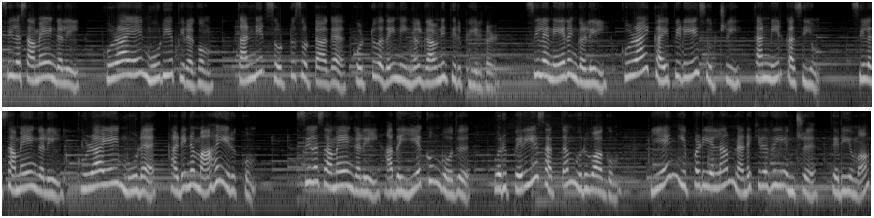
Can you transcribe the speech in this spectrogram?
சில சமயங்களில் குழாயை மூடிய பிறகும் தண்ணீர் சொட்டு சொட்டாக கொட்டுவதை நீங்கள் கவனித்திருப்பீர்கள். சில நேரங்களில் குழாய் கைப்பிடியை சுற்றி தண்ணீர் கசியும். சில சமயங்களில் குழாயை மூட கடினமாக இருக்கும். சில சமயங்களில் அதை இயக்கும் போது ஒரு பெரிய சத்தம் உருவாகும். ஏன் இப்படியெல்லாம் நடக்கிறது என்று தெரியுமா?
